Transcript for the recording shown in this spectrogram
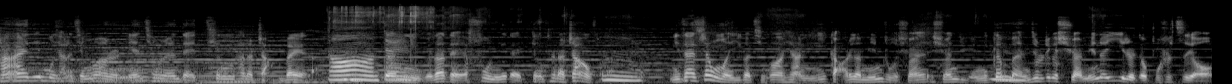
他埃及目前的情况是，年轻人得听他的长辈的，哦，对，女的得妇女得听她的丈夫的。嗯你在这么一个情况下，你搞这个民主选选举，你根本就是这个选民的意志就不是自由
